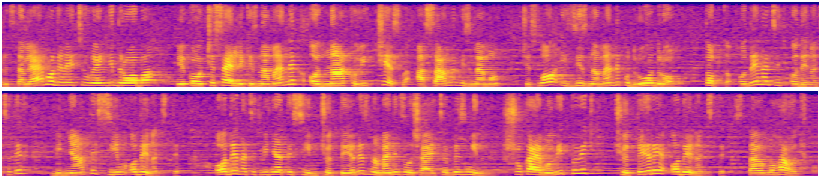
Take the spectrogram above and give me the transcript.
Представляємо одиницю вигляді дроба, у якого чисельник і знаменник однакові числа. А саме візьмемо число зі знаменнику другого дробу. Тобто 11 одинадцятих відняти 7 одинадцятих. 11 відняти 7 4, знаменник залишається без змін. Шукаємо відповідь 4 одинадцятих. Ставимо галочку.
